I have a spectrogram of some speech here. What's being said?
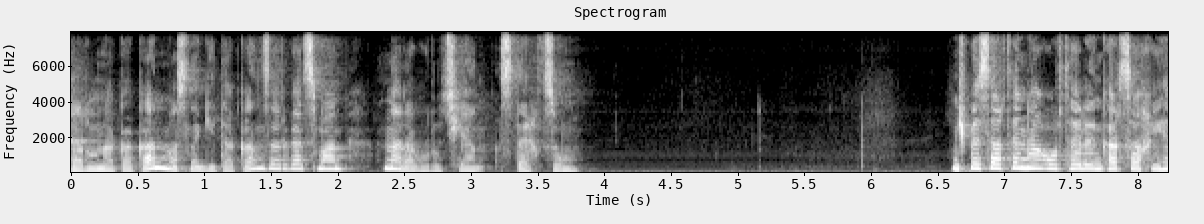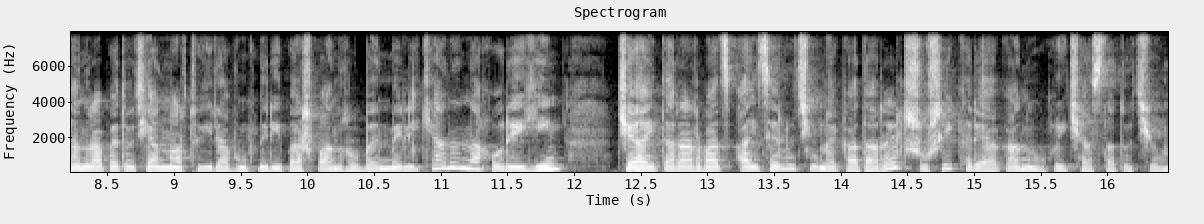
շարունակական մասնագիտական զարգացման հնարավորության ստեղծում։ Ինչպես արդեն հաղորդել ենք Արցախի հանրապետության մարդու իրավունքների պաշտպան Ռուբեն Մելիքյանը նախորդին չհայտարարված այցելություն է կատարել Շուշի քրեական ուղիչ հաստատություն։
